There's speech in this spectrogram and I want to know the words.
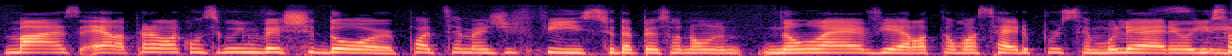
mas ela para ela conseguir um investidor pode ser mais difícil, da pessoa não, não leve ela tão a sério por ser mulher. Eu, isso,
